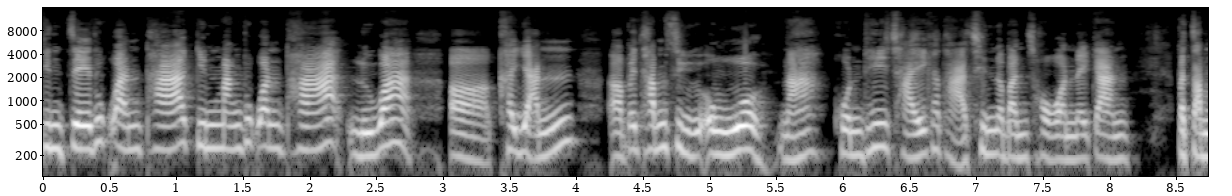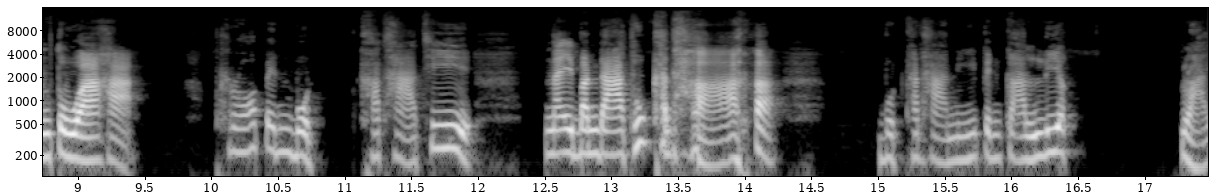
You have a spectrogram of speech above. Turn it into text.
กินเจทุกวันพระกินมังทุกวันพระหรือว่าขยันไปทำสิ่งโอนะคนที่ใช้คาถาชินบัญชรในการประจำตัวค่ะ เพราะเป็นบทคาถาที่ในบรรดาทุกคาถาค่ะบทคาถานี้เป็นการเรียกหลาย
